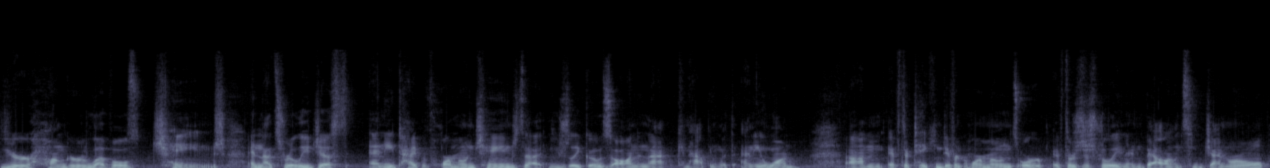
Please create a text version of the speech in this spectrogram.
your hunger levels change. And that's really just any type of hormone change that usually goes on and that can happen with anyone. Um, if they're taking different hormones or if there's just really an imbalance in general,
